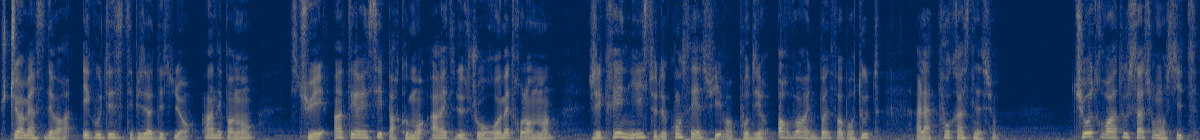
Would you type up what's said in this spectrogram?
Je te remercie d'avoir écouté cet épisode d'étudiants indépendants. Si tu es intéressé par comment arrêter de toujours remettre au lendemain, j'ai créé une liste de conseils à suivre pour dire au revoir une bonne fois pour toutes à la procrastination. Tu retrouveras tout ça sur mon site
